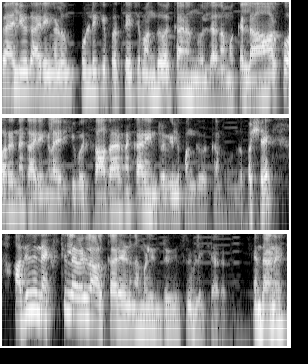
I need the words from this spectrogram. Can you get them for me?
വാല്യൂ കാര്യങ്ങളും പുള്ളിക്ക് പ്രത്യേകിച്ച് പങ്കുവെക്കാനൊന്നുമില്ല. നമുക്ക് എല്ലാവർക്കും അറിയുന്ന കാര്യങ്ങളായിരിക്കും ഒരു സാധാരണക്കാരെ ഇന്റർവ്യൂവിൽ പങ്കുവെക്കാൻ പോകുന്നത്. പക്ഷേ അതിന് നെക്സ്റ്റ് ലെവലിലെ ആൾക്കാരെയാണ് നമ്മൾ ഇന്റർവ്യൂസിന് വിളിക്കാറ്. എന്താണ്?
